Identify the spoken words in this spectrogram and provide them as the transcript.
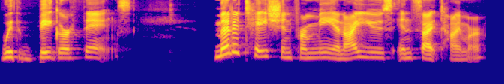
with bigger things. Meditation for me, and I use Insight Timer.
